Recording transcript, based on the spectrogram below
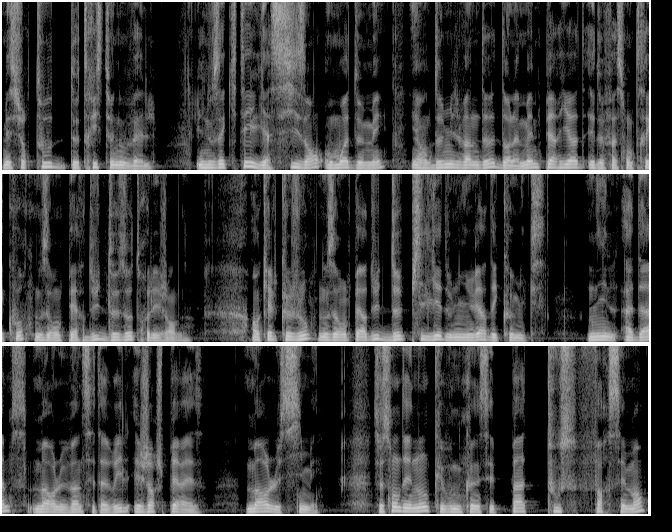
mais surtout de tristes nouvelles. Il nous a quittés il y a six ans, au mois de mai, et en 2022, dans la même période et de façon très courte, nous avons perdu deux autres légendes. En quelques jours, nous avons perdu deux piliers de l'univers des comics. Neil Adams, mort le 27 avril, et George Perez, mort le 6 mai. Ce sont des noms que vous ne connaissez pas tous forcément,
